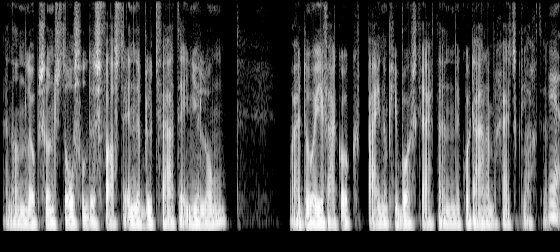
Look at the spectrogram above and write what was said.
En dan loopt zo'n stolsel dus vast in de bloedvaten in je long. Waardoor je vaak ook pijn op je borst krijgt en kortademigheidsklachten. Ja.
